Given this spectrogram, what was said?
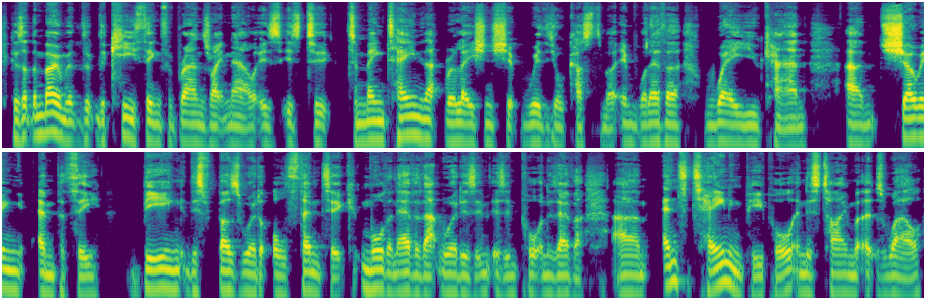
Because at the moment, the, the, key thing for brands right now is is to to maintain that relationship with your customer in whatever way you can, um, showing empathy being this buzzword authentic more than ever that word is as important as ever um, entertaining people in this time as well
